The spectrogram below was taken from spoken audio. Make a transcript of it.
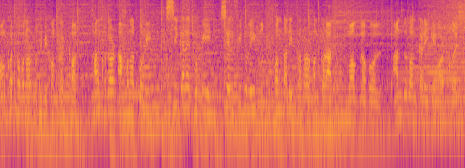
সংসদ ভৱনৰ অধিৱেশন কক্ষত সাংসদৰ আসনত বহি চিগাৰেট হুপি চেলফি তুলি উদ্ভণ্ডালি প্ৰদৰ্শন কৰাত মগ্ন হ'ল আন্দোলনকাৰী গেঙৰ সদস্য।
